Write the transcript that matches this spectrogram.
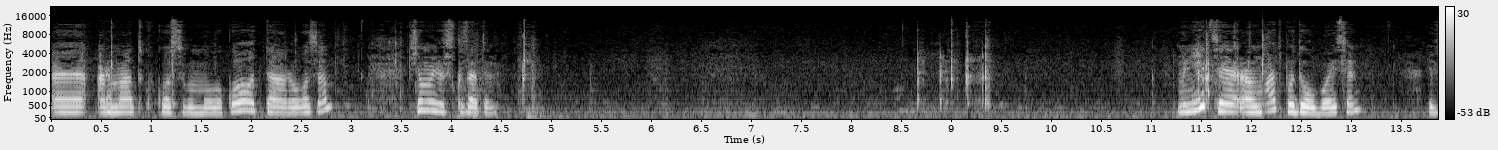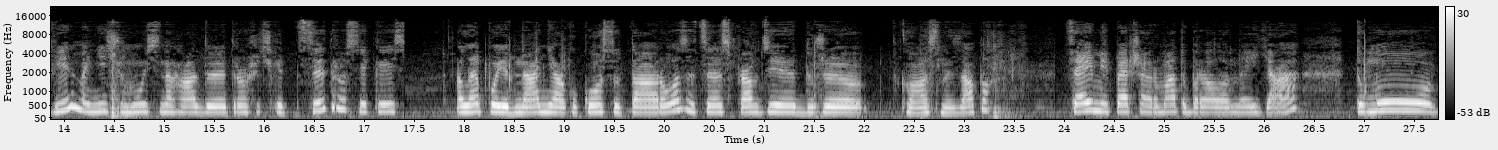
Е, аромат кокосове молоко та роза. Що можу сказати? Мені цей аромат подобається. Він мені чомусь нагадує трошечки цитрус якийсь, але поєднання кокосу та рози це справді дуже класний запах. Цей мій перший аромат обирала не я, тому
